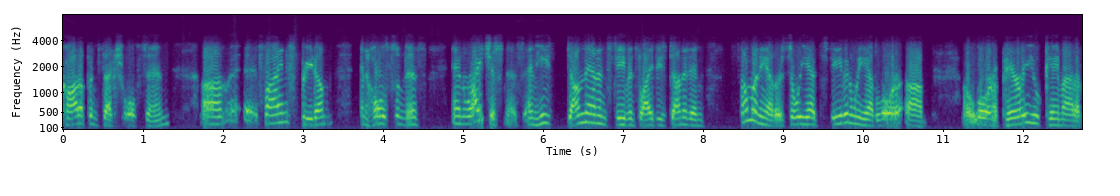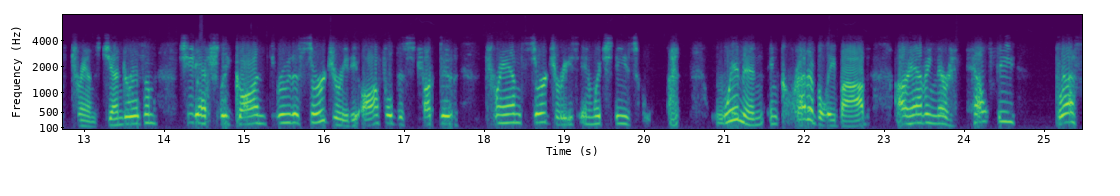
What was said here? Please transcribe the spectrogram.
caught up in sexual sin um, find freedom and wholesomeness and righteousness. And he's done that in Stephen's life. He's done it in so many others. So we had Stephen, we had Laura, uh, Laura Perry, who came out of transgenderism. She'd actually gone through the surgery, the awful, destructive trans surgeries in which these women, incredibly, Bob, are having their healthy breasts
